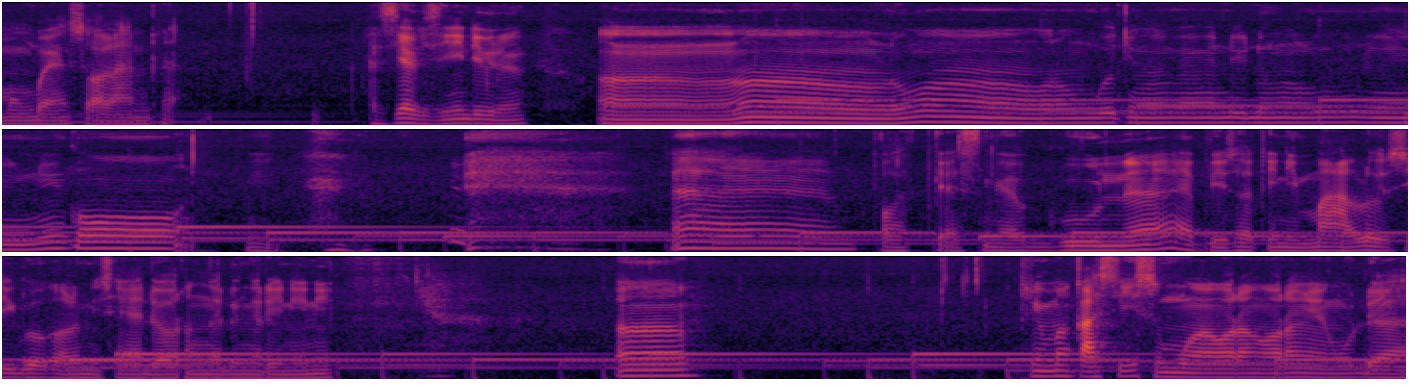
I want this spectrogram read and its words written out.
ngomong banyak soal Andra. Pasti habis ini dia bilang eh lu mah orang gue cuma pengen didengar ini kok. Ah, podcast nggak guna episode ini malu sih gue kalau misalnya ada orang ngedengerin ini. Uh, terima kasih semua orang-orang yang udah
